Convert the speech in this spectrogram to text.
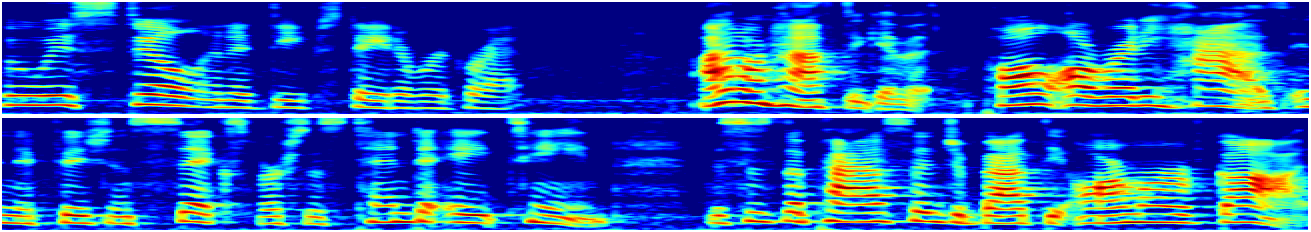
who is still in a deep state of regret? I don't have to give it. Paul already has in Ephesians 6, verses 10 to 18. This is the passage about the armor of God.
